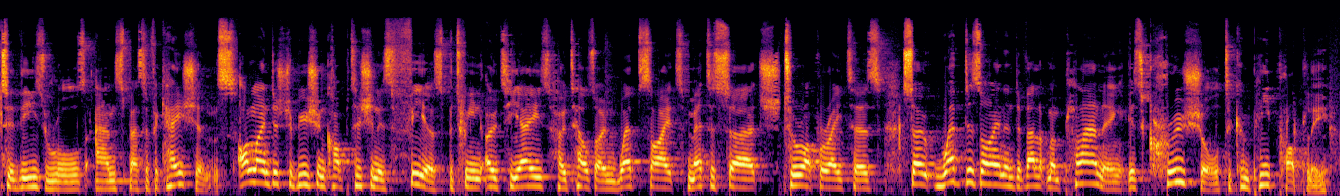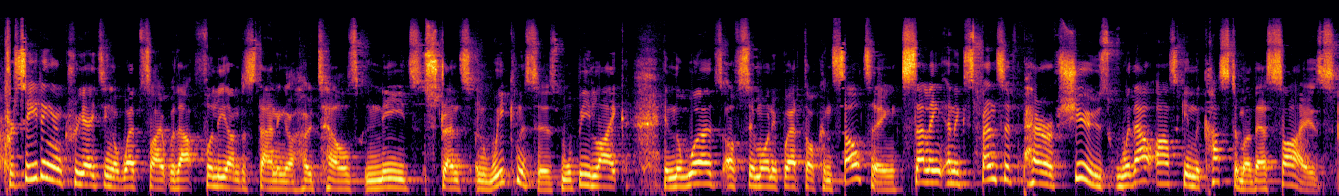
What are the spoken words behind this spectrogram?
to these rules and specifications. Online distribution competition is fierce between OTAs, hotels' own websites, metasearch, tour operators, so web design and development planning is crucial to compete properly. Proceeding and creating a website without fully understanding a hotel's needs, strengths, and weaknesses will be like, in the words of Simone Puorto Consulting, selling an expensive pair of shoes without asking the customer their size.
